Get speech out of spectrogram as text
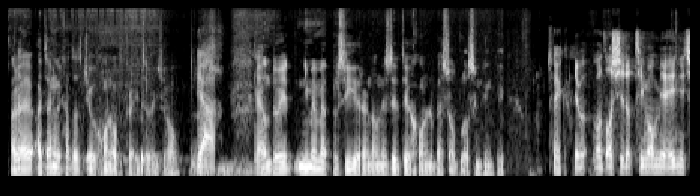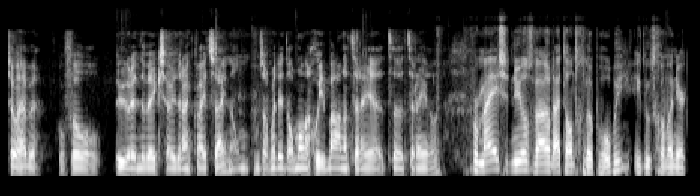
Maar eh, uiteindelijk gaat dat je ook gewoon opvreten, weet je wel. Dus Ja, ja. Dan doe je het niet meer met plezier en dan is dit weer gewoon de beste oplossing, denk ik. Zeker. Ja, want als je dat team om je heen niet zou hebben, hoeveel uren in de week zou je eraan kwijt zijn om, om zeg maar, dit allemaal in goede banen te, re- te, te regelen? Voor mij is het nu als het ware een uit de hand gelopen hobby. Ik doe het gewoon wanneer ik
